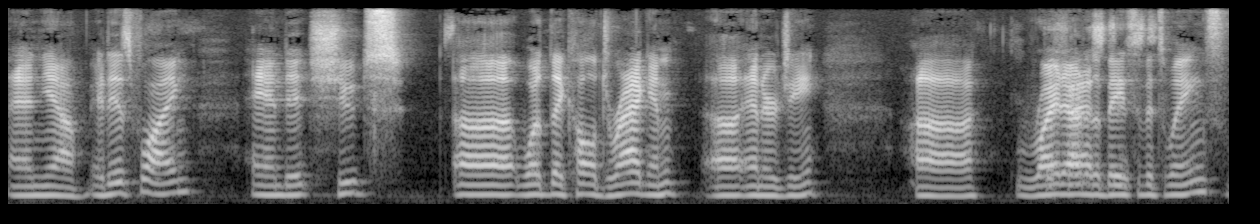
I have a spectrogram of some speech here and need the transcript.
And yeah, it is flying and it shoots uh, what they call dragon uh, energy uh, right The out of the base of its wings.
